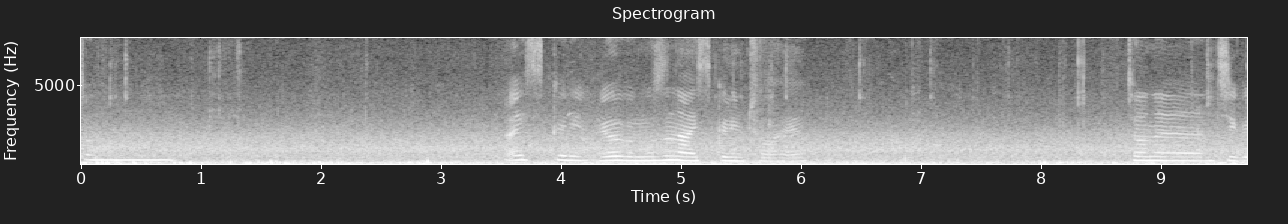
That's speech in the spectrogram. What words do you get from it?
좀 아이스크림 여러분 아이스크림 좋아해요? 저는 지금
